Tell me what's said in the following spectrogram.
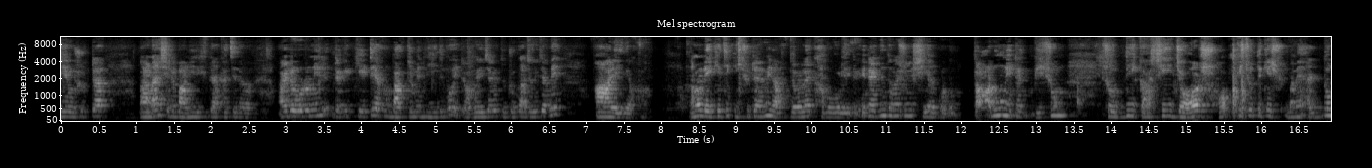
যে ওষুধটা বানায়, সেটা বানিয়ে রেখে দেখাচ্ছে দাদা আর এটা ওটা নিলে এটাকে কেটে এখন বাথরুমে দিয়ে দেবো, এটা হয়ে যাবে, দুটো কাজ হয়ে যাবে। আর এই দেখো, আমরা রেখেছি কিছুটা আমি রাত্রেবেলায় খাব বলে। এটা এটা একদিন তোমার সঙ্গে শেয়ার করব। দারুণ, এটা ভীষণ সর্দি, কাশি, জ্বর সব কিছু থেকে মানে একদম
